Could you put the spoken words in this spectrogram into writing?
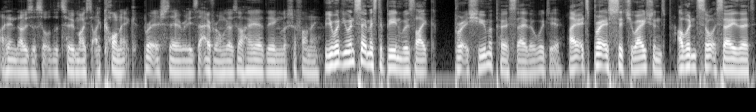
I think those are sort of the two most iconic British series that everyone goes, "Oh, yeah, the English are funny." You would you wouldn't say Mr. Bean was like British humour per se, though, would you? Like it's British situations. I wouldn't sort of say that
